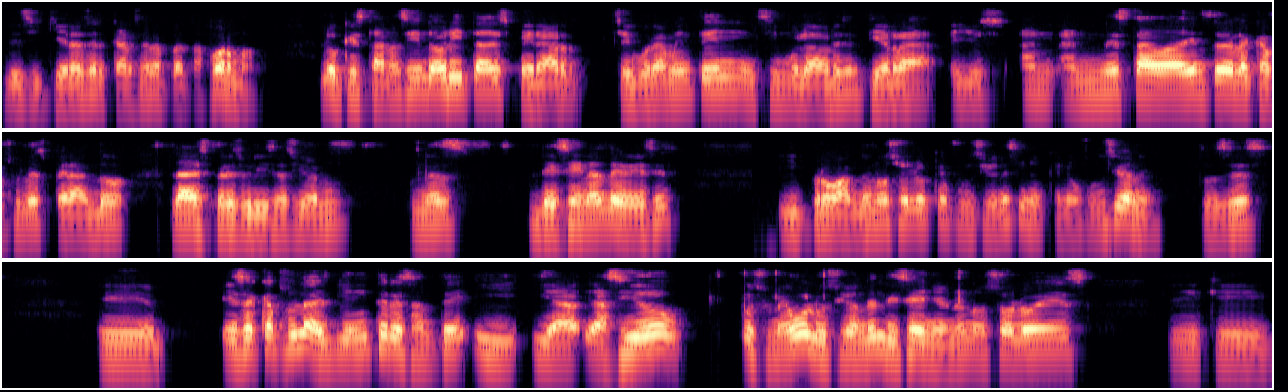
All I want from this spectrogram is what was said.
de siquiera acercarse a la plataforma lo que están haciendo ahorita de esperar, seguramente en simuladores en tierra, ellos han, estado adentro de la cápsula esperando la despresurización unas decenas de veces y probando no solo que funcione, sino que no funcione. Entonces, eh, esa cápsula es bien interesante y, ha, sido pues una evolución del diseño, ¿no? No solo es eh, que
